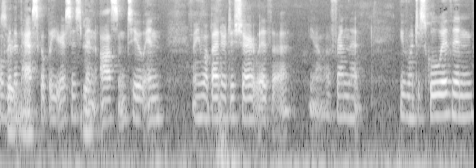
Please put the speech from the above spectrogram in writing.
over Certainly. the past couple of years has Yeah. been awesome too. And I mean, what better to share it with uh, you know a friend that you went to school with and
